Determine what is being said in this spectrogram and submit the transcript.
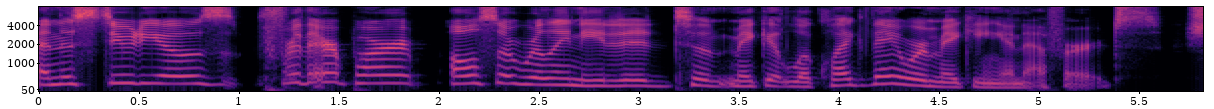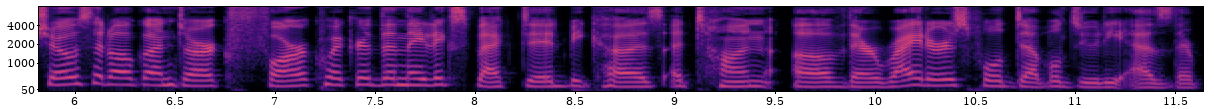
And the studios, for their part, also really needed to make it look like they were making an effort. Shows had all gone dark far quicker than they'd expected because a ton of their writers pulled double duty as their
